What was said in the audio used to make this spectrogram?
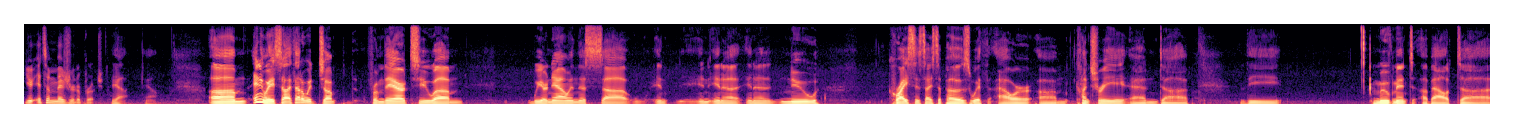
you're, it's a measured approach. Yeah, yeah. Um, anyway, so I thought I would jump from there to um, we are now in this uh, in in in a in a new crisis, I suppose, with our um, country and uh, the movement about uh,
